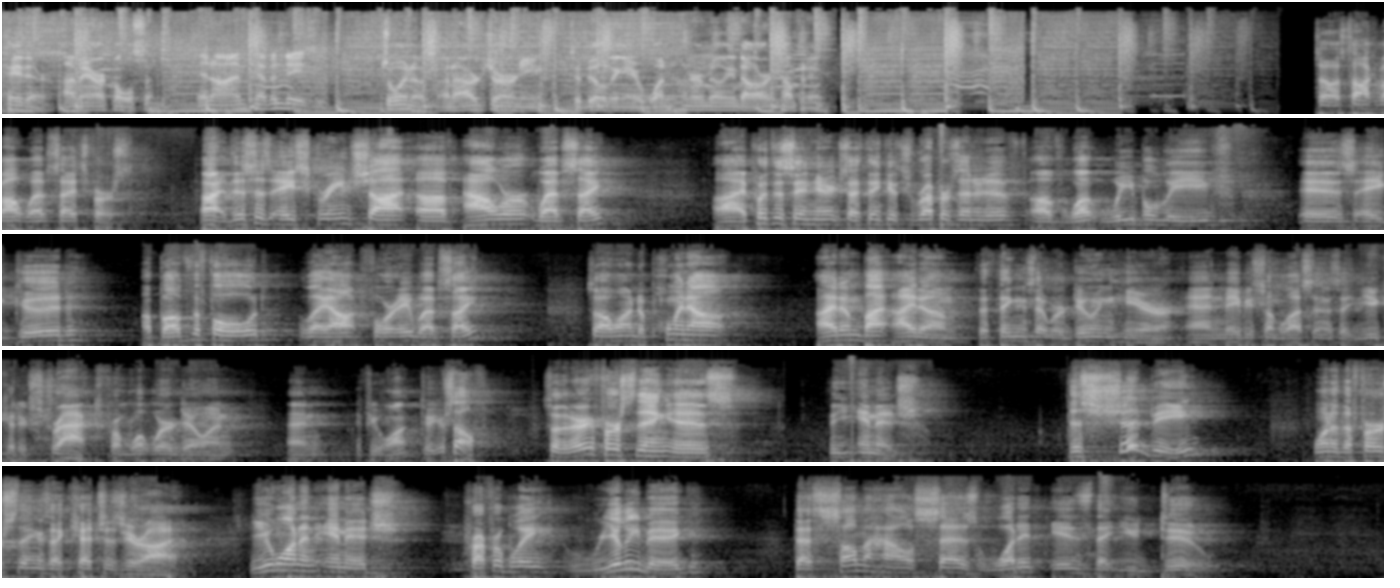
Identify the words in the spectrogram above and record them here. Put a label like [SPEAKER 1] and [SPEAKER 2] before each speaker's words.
[SPEAKER 1] Hey there, I'm Eric Olson.
[SPEAKER 2] And I'm Kevin Daisy.
[SPEAKER 1] Join us on our journey to building a $100 million company. So let's talk about websites first. All right, this is a screenshot of our website. I put this in here because I think it's representative of what we believe is a good above the fold layout for a website. So I wanted to point out item by item the things that we're doing here and maybe some lessons that you could extract from what we're doing and if you want, do it yourself. So the very first thing is the image. This should be one of the first things that catches your eye. You want an image, preferably really big, that somehow says what it is that you do.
